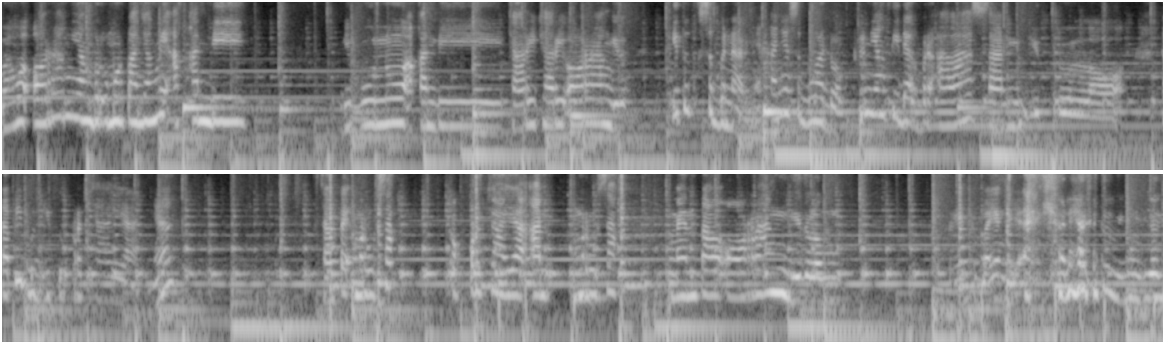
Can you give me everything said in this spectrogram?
bahwa orang yang berumur panjang nih akan di dibunuh akan dicari-cari orang gitu. Itu tuh sebenarnya hanya sebuah doktrin yang tidak beralasan gitu loh. Tapi begitu percayanya sampai merusak kepercayaan merusak mental orang gitu loh. Kebayang gak ya? Gimana ya aku tuh bingung bilang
